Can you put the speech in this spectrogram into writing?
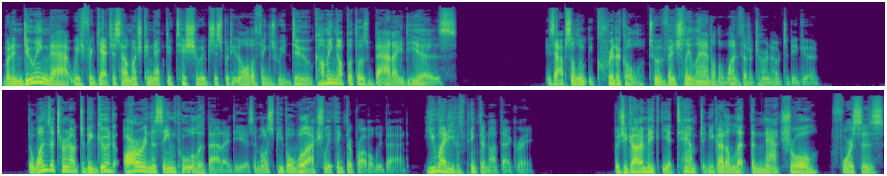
But in doing that, we forget just how much connective tissue exists between all the things we do. Coming up with those bad ideas is absolutely critical to eventually land on the ones that turn out to be good. The ones that turn out to be good are in the same pool as bad ideas, and most people will actually think they're probably bad. You might even think they're not that great. But you got to make the attempt and you got to let the natural forces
